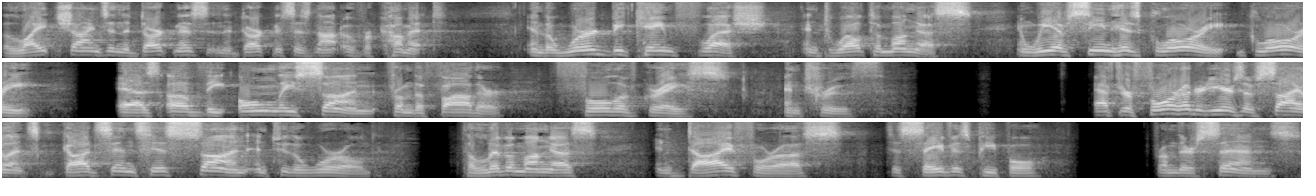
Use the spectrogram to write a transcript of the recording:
The light shines in the darkness, and the darkness has not overcome it. And the Word became flesh and dwelt among us, and we have seen his glory, glory as of the only Son from the Father, full of grace and truth. After 400 years of silence, God sends his Son into the world to live among us and die for us to save his people from their sins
